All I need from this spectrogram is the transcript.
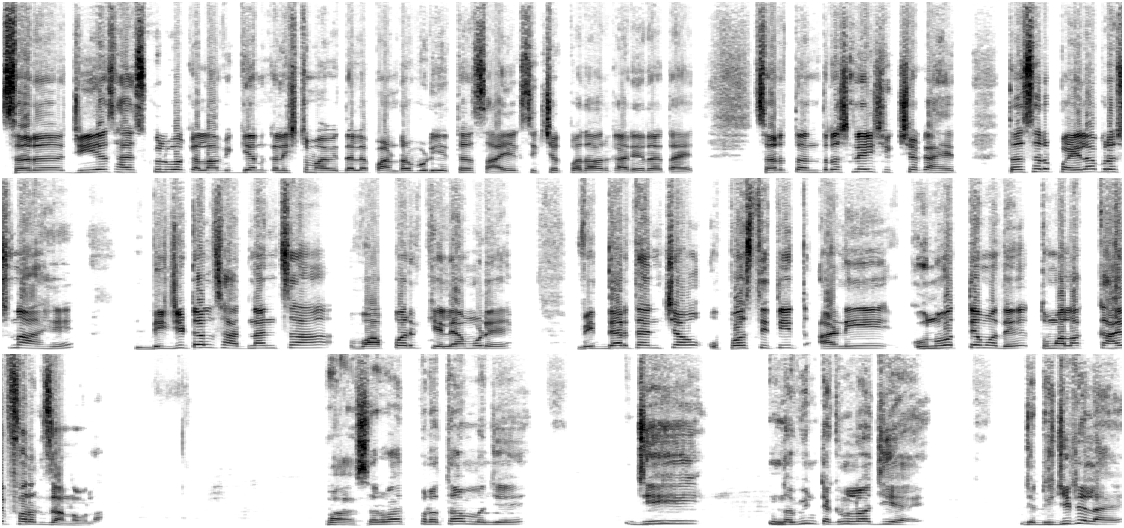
सर जी एस हायस्कूल व कला विज्ञान कनिष्ठ महाविद्यालय पांढरबोडी येथे सहाय्यक शिक्षक पदावर कार्यरत आहेत. सर तंत्रज्ञही शिक्षक आहेत. तर सर पहिला प्रश्न आहे डिजिटल साधनांचा वापर केल्यामुळे विद्यार्थ्यांच्या उपस्थितीत आणि गुणवत्तेमध्ये तुम्हाला काय फरक जाणवला? सर्वात प्रथम म्हणजे जी नवीन टेक्नॉलॉजी आहे जे डिजिटल आहे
